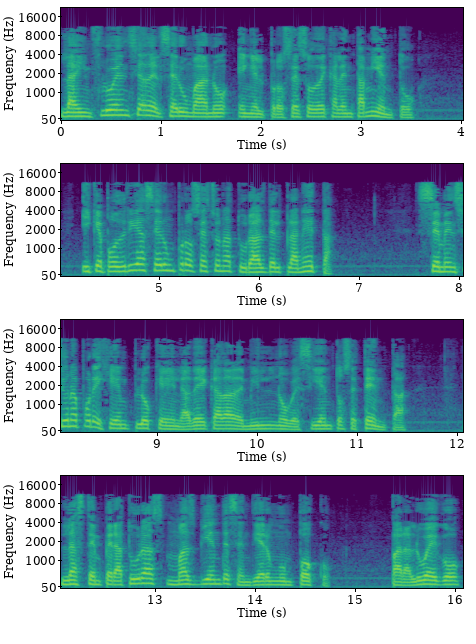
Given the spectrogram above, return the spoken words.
la influencia del ser humano en el proceso de calentamiento y que podría ser un proceso natural del planeta. Se menciona, por ejemplo, que en la década de 1970 las temperaturas más bien descendieron un poco, para luego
